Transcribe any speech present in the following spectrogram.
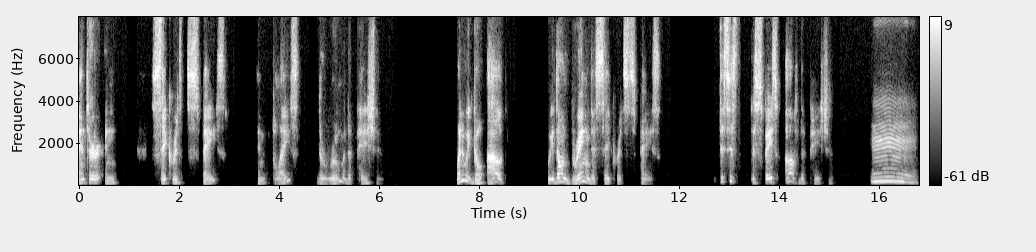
enter in sacred space and place, the room of the patient. When we go out, we don't bring the sacred space. This is the space of the patient. Mm.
